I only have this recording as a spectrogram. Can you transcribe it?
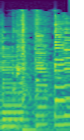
Música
